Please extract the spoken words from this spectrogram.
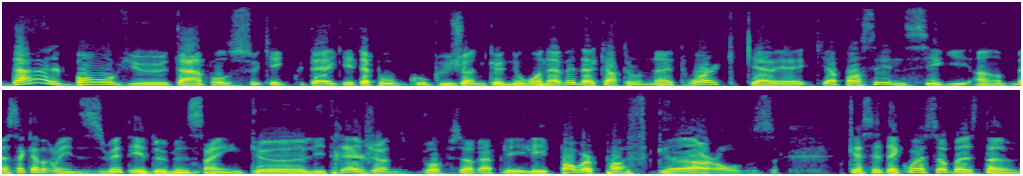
dans le bon vieux temps, pour ceux qui écoutaient, qui étaient beaucoup plus jeunes que nous, on avait le Cartoon Network qui, avait, qui a passé une série entre 1998 et 2005 que les très jeunes doivent se rappeler, les Powerpuff Girls que c'était quoi ça? Ben, c'était un,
